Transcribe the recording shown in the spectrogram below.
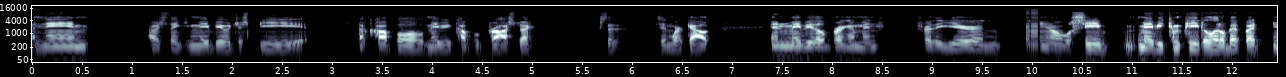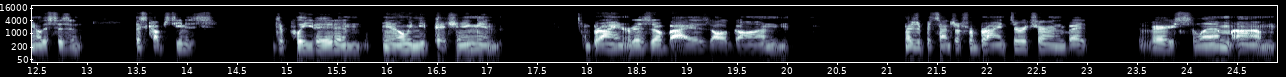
a, name. I was thinking maybe it would just be a couple, maybe a couple prospects that didn't work out, and maybe they'll bring them in for the year, and you know we'll see, maybe compete a little bit. But you know this isn't this Cubs team is depleted, and you know we need pitching, and Bryant Rizzo Baez all gone. There's a potential for Bryant to return, but very slim. Um,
